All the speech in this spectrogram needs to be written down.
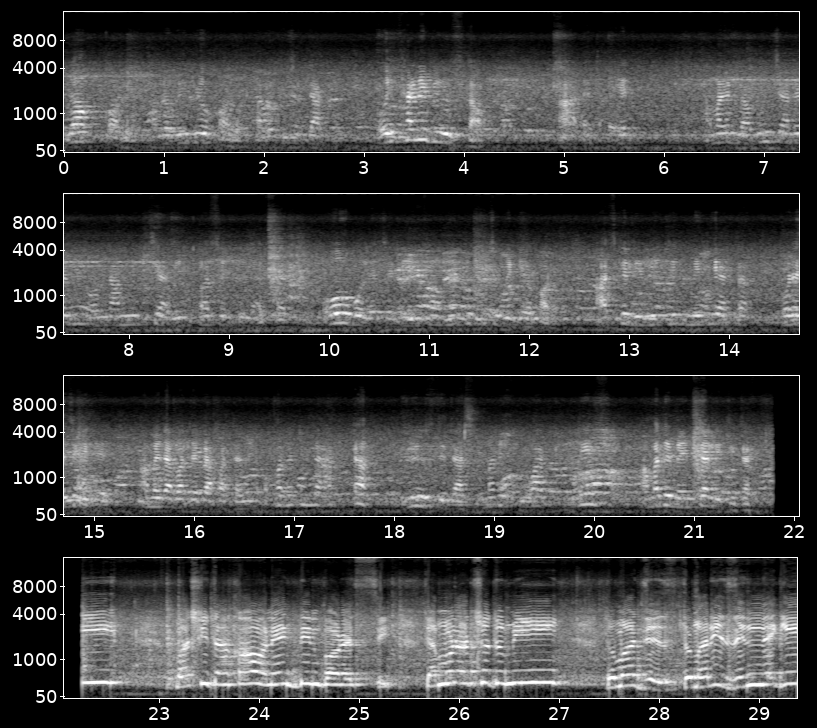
ব্লগ করো ভালো ভিডিও করো ভালো কিছু দেখো। ওইখানে ভিউজ দাও। আর আমার ব্লগিং চ্যানেলে ওর নাম নিচ্ছি আর ইনপার্সেন্টু লাইফস্টাইল ও বলেছে ইনফরমেটিভ কিছু ভিডিও করো। আজকে লিভিং মিডিয়া একটা করেছে যে আমেদাবাদের ব্যাপারটা নিয়ে। ওখানে তোমরা একটা ভিউজ দিতে আসবে মানে হোয়াট ইজ আমাদের মেন্টালিটিটা মাসি টাকা অনেক দিন পর এসছি। কেমন আছো তুমি? তোমার যে, তোমারই জিন্দেগি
